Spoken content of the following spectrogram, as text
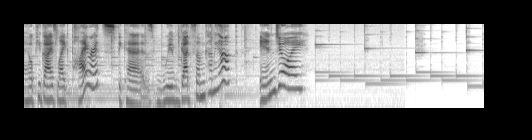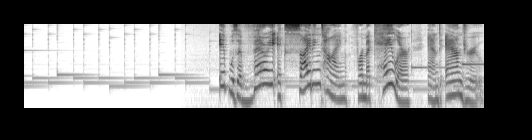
I hope you guys like pirates because we've got some coming up. Enjoy! It was a very exciting time for McKayla and Andrew.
